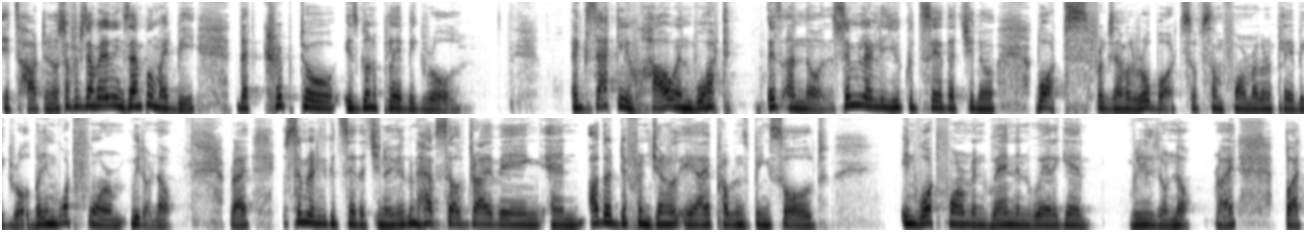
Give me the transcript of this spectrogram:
it's hard to know. So for example an example might be that crypto is going to play a big role. Exactly how and what is unknown. Similarly you could say that you know bots for example robots of some form are going to play a big role but in what form we don't know right? Similarly you could say that you know you're going to have self-driving and other different general ai problems being solved in what form and when and where again really don't know right? But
